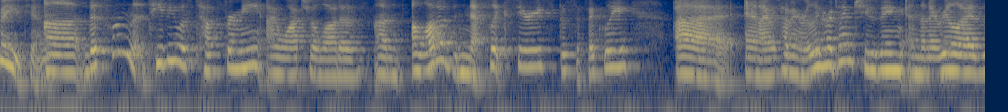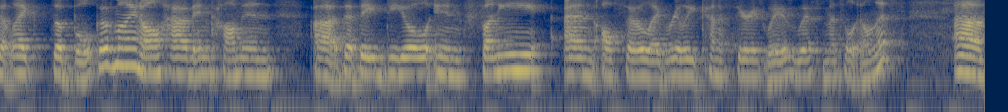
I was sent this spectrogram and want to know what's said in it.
about you, Tana? Uh, this one, TV was tough for me. I watch a lot of um, a lot of Netflix series specifically, uh, and I was having a really hard time choosing. And then I realized that like the bulk of mine all have in common uh, that they deal in funny and also like really kind of serious ways with mental illness. Um,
